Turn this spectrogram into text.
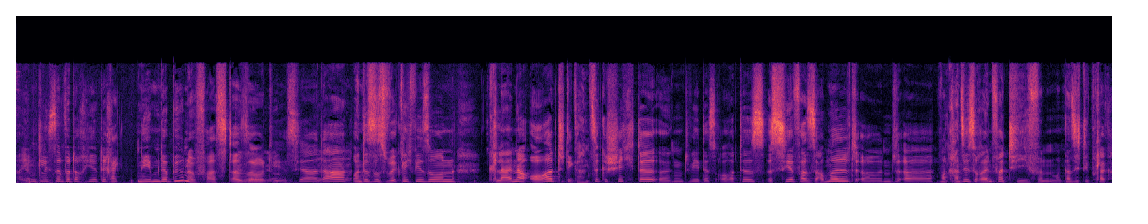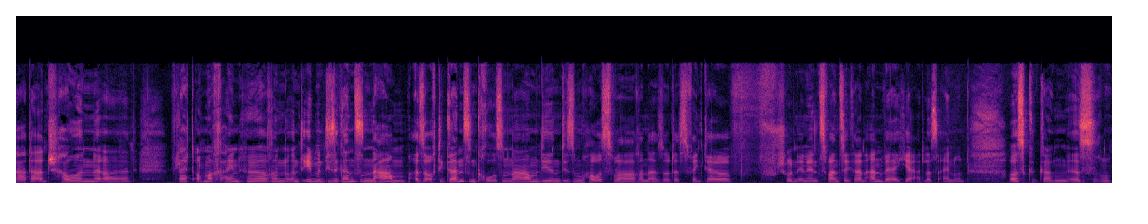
Eigentlich sind wir doch hier direkt neben der Bühne fast. Also die ist ja, da. Und es ist wirklich wie so ein kleiner Ort. Die ganze Geschichte irgendwie des Ortes ist hier versammelt und äh, man kann sich so rein vertiefen. Man kann sich die Plakate anschauen, äh, vielleicht auch mal reinhören und eben diese ganzen Namen. Also auch die ganzen großen Namen, die in diesem Haus waren. Also das fängt ja schon in den 20ern an, wer hier alles ein- und ausgegangen ist. Und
